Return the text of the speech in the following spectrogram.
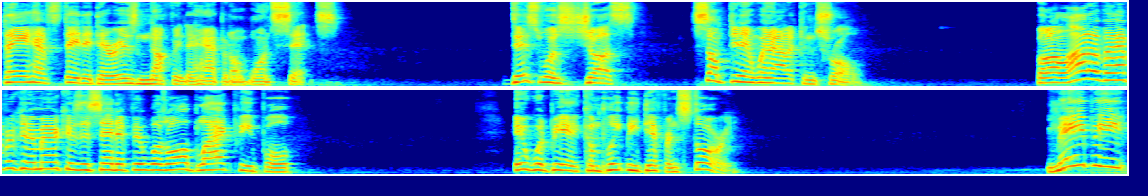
they have stated there is nothing to happen on 1 6. This was just something that went out of control. But a lot of African Americans have said if it was all black people, it would be a completely different story. Maybe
